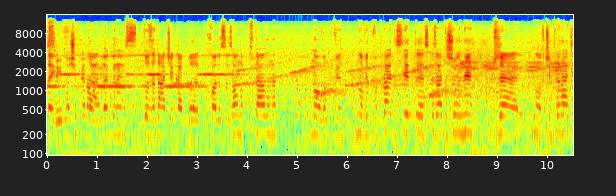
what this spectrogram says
так, так, виконаємо ту задачу, яка була по ходу сезону поставлена. ну, від, ну, від Вокпрайду слід е, сказати, що вони вже ну, в чемпіонаті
